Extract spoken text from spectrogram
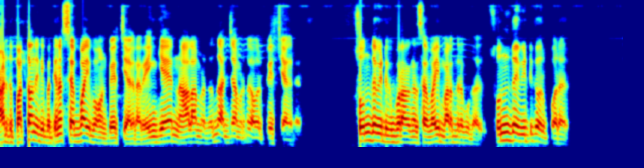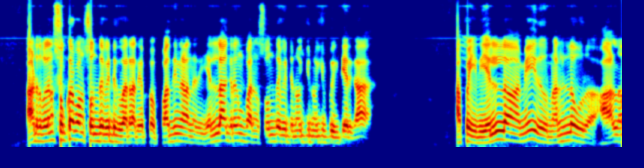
அடுத்து பத்தாம் தேதி பாத்தீங்கன்னா செவ்வாய் பவன் பயிற்சி ஆகிறார். எங்கே நாலாம் இடத்துல இருந்து அஞ்சாம் இடத்துக்கு அவர் பயிற்சி ஆகிறார். சொந்த வீட்டுக்கு போறாருங்க செவ்வாய் மறந்துடக்கூடாது. சொந்த வீட்டுக்கு அவர் போறாரு. அடுத்து பாத்தீங்கன்னா சுக்கரபவன் சொந்த வீட்டுக்கு வர்றாரு. எப்ப? பதினாலாம் தேதி. எல்லா கிரகமும் பாருங்க சொந்த வீட்டை நோக்கி நோக்கி போய்கிட்டே இருக்கா? அப்ப இது எல்லாமே இது ஒரு நல்ல ஒரு அனு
